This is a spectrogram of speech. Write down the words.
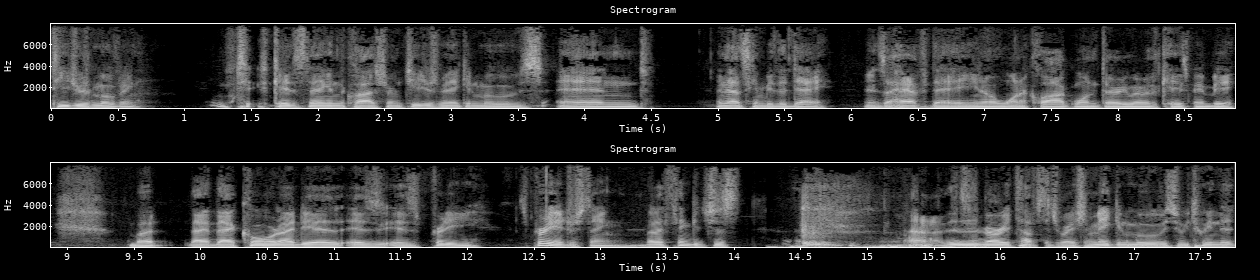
teachers moving, T- kids staying in the classroom, teachers making moves, and and that's gonna be the day. it's a half day, you know, one o'clock, one thirty, whatever the case may be. But that that cohort idea is is pretty pretty interesting. But I think it's just I don't know. This is a very tough situation. Making moves between the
